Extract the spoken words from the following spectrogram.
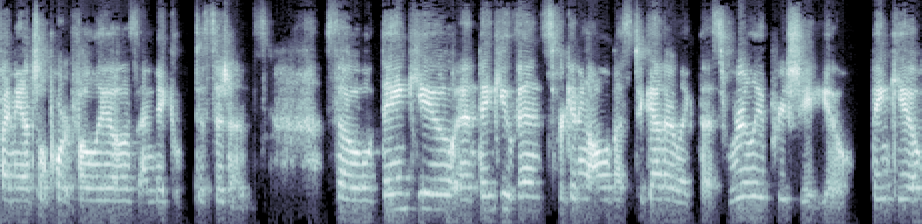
financial portfolios and make decisions. So thank you, and thank you, Vince, for getting all of us together like this. Really appreciate you. Thank you.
